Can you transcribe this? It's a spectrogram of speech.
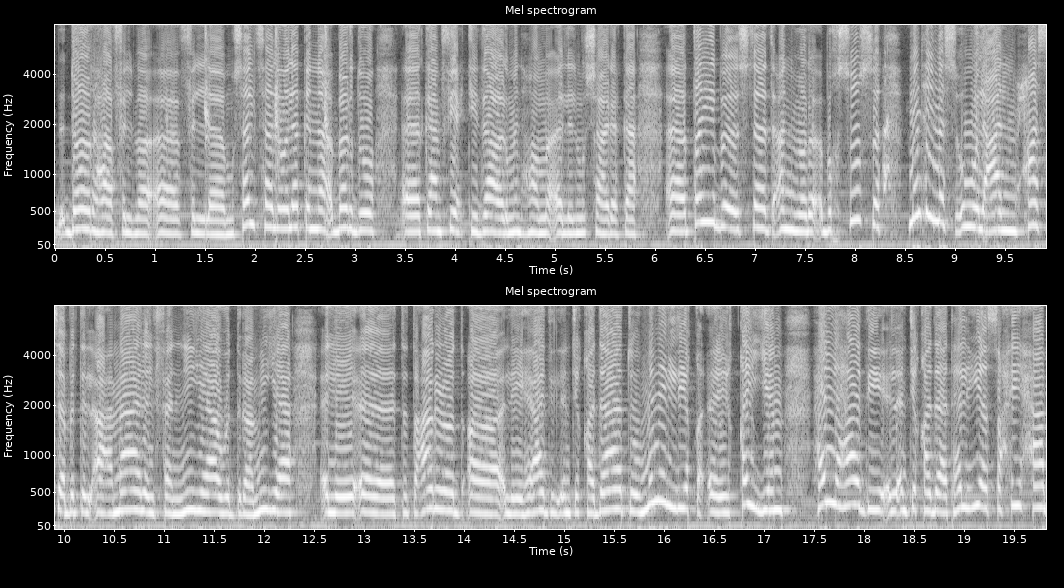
دورها في في المسلسل ولكن برضو كان في اعتذار منهم للمشاركة. طيب أستاذ أنور بخصوص من المسؤول عن محاسبة الأعمال الفنية والدرامية اللي تتعرض آه، لهذه الانتقادات ومن اللي يقيم هل هذه الانتقادات هل هي صحيحة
